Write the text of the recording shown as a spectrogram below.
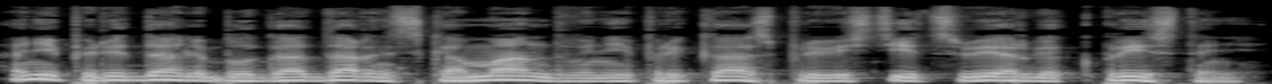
Они передали благодарность командованию и приказ привести Цверга к пристани.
